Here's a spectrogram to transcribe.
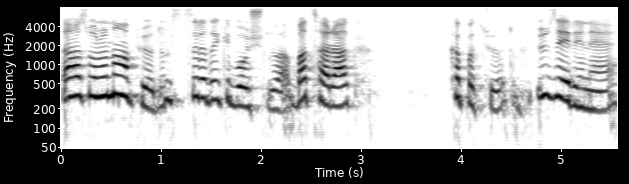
Daha sonra ne yapıyordum? Sıradaki boşluğa batarak kapatıyordum. Üzerine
